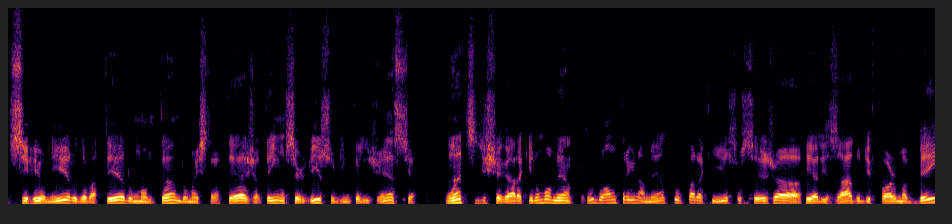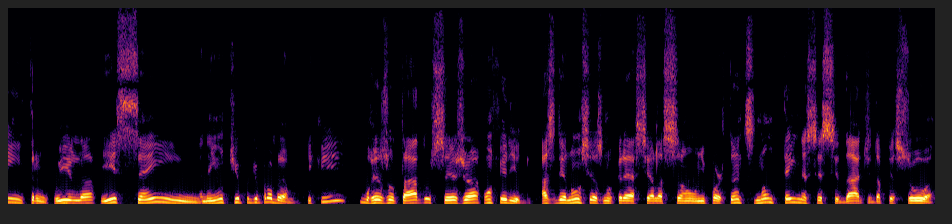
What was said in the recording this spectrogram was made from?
se reuniram, debateram, montando uma estratégia, tem um serviço de inteligência antes de chegar aqui no momento. Tudo há um treinamento para que isso seja realizado de forma bem tranquila e sem nenhum tipo de problema. E que o resultado seja conferido. As denúncias no Cresce elas são importantes, não tem necessidade da pessoa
